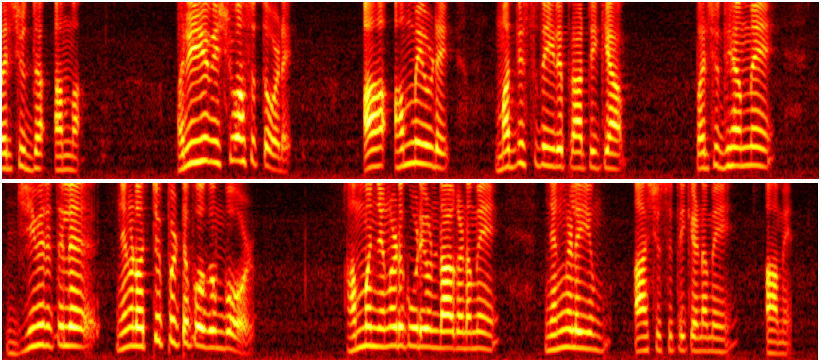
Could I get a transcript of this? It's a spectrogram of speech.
പരിശുദ്ധ അമ്മ. വലിയ വിശ്വാസത്തോടെ ആ അമ്മയുടെ മധ്യസ്ഥതയിൽ പ്രാർത്ഥിക്കാം. പരിശുദ്ധ അമ്മേ ജീവിതത്തിൽ ഞങ്ങൾ ഒറ്റപ്പെട്ടു പോകുമ്പോൾ അമ്മ ഞങ്ങളുടെ കൂടെ ഉണ്ടാകണമേ. ഞങ്ങളെയും ആശ്വസിപ്പിക്കണമേ. ആമേൻ.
